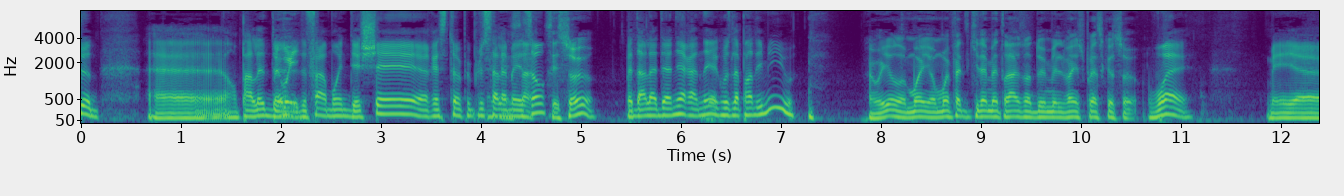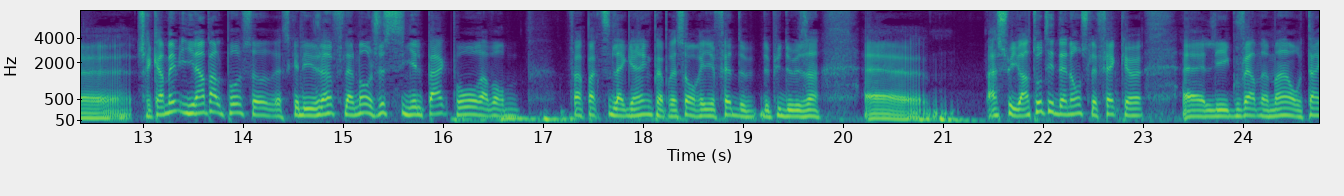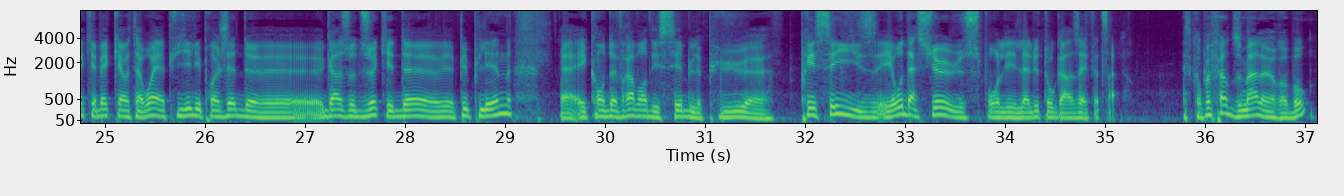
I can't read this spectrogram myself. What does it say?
Euh, on parlait de, Ben oui. de faire moins de déchets, euh, rester un peu plus à la maison. C'est sûr. Mais dans la dernière année, à cause de la pandémie, ou? Ah oui, ils ont moins, ils ont moins fait de kilométrage en 2020, je suis presque sûr. Ouais. Mais euh, je serais quand même. Il en parle pas, ça. Est-ce que les gens, finalement, ont juste signé le pacte pour avoir faire partie de la gang, puis après ça, ont rien fait de- depuis deux ans? Euh, à suivre. Entre autres, il dénonce le fait que euh, les gouvernements, autant à Québec qu'à Ottawa, aient appuyé les projets de euh, gazoduc et de euh, pipeline euh, et qu'on devrait avoir des cibles plus euh, précises et audacieuses pour les- la lutte au gaz à effet de serre. Est-ce qu'on peut faire du mal à un robot?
